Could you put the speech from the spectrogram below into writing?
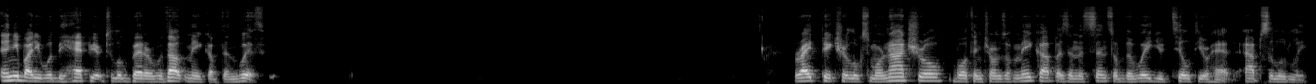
anybody would be happier to look better without makeup than with. Right picture looks more natural, both in terms of makeup as in the sense of the way you tilt your head. Absolutely.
